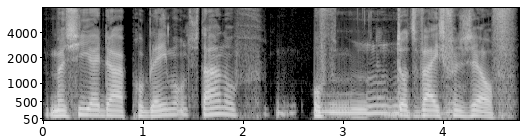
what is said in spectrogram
Maar zie jij daar problemen ontstaan? Of, of Mm, dat wijst vanzelf?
